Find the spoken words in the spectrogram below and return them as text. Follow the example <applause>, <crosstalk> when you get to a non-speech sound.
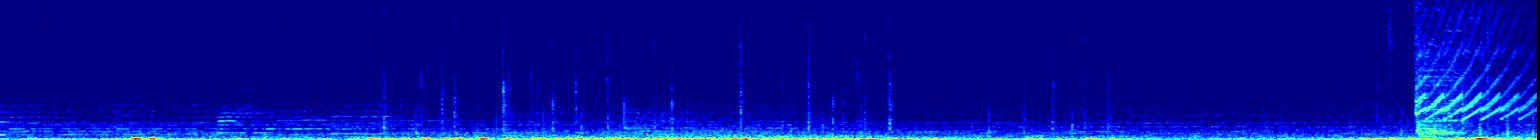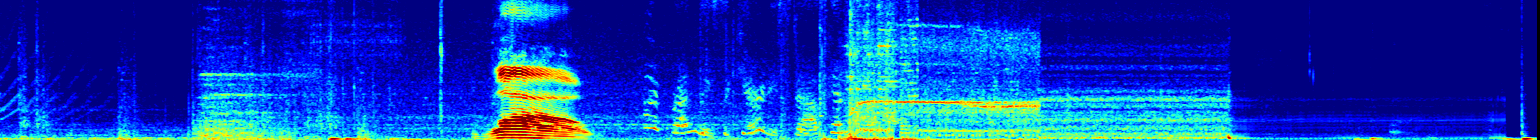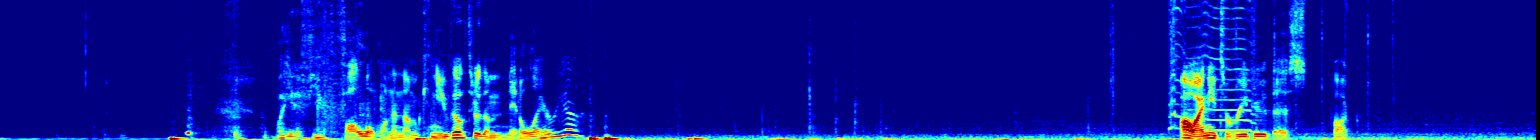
Wow. My friendly security staff can. Wait, if you follow one of them, can you go through the middle area? Oh, I need to redo this. Fuck.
